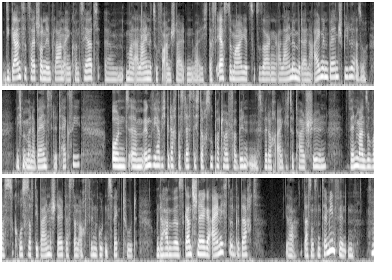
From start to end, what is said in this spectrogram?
die ganze Zeit schon den Plan, ein Konzert ähm, mal alleine zu veranstalten, weil ich das erste Mal jetzt sozusagen alleine mit einer eigenen Band spiele, also nicht mit meiner Band Stile Taxi. Und ähm, irgendwie habe ich gedacht, das lässt sich doch super toll verbinden. Es wäre doch eigentlich total schön, wenn man so was Großes auf die Beine stellt, das dann auch für einen guten Zweck tut. Und da haben wir uns ganz schnell geeinigt und gedacht, ja, lass uns einen Termin finden.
